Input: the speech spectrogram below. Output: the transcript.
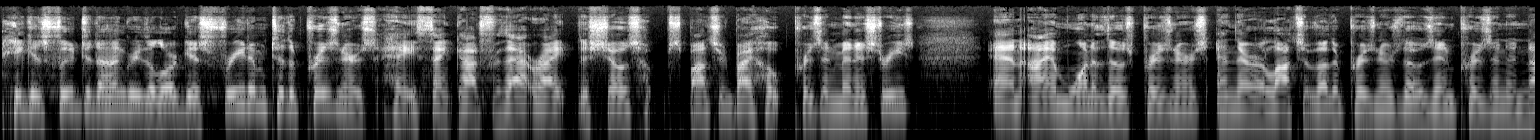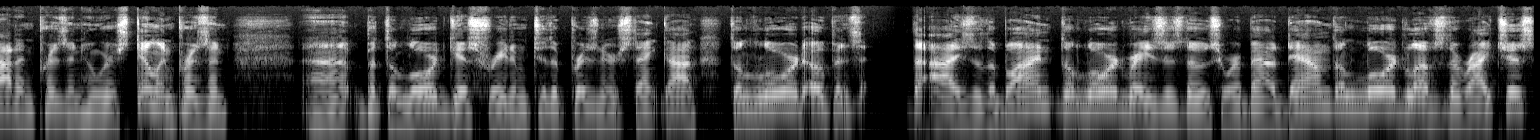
He gives food to the hungry. The Lord gives freedom to the prisoners. Hey, thank God for that, right? This show is sponsored by Hope Prison Ministries, and I am one of those prisoners. And there are lots of other prisoners, those in prison and not in prison, who are still in prison. Uh, but the Lord gives freedom to the prisoners. Thank God. The Lord opens the eyes of the blind. The Lord raises those who are bowed down. The Lord loves the righteous.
